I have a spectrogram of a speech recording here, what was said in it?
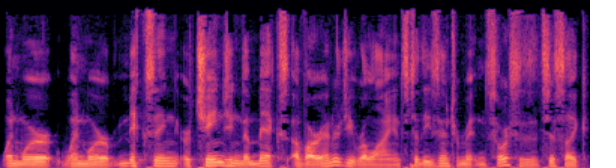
when we're when we're mixing or changing the mix of our energy reliance to these intermittent sources. It's just like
